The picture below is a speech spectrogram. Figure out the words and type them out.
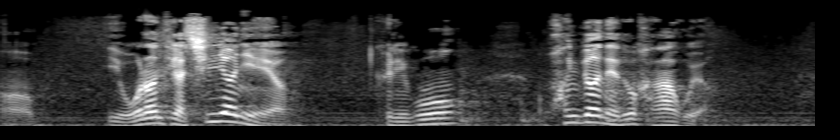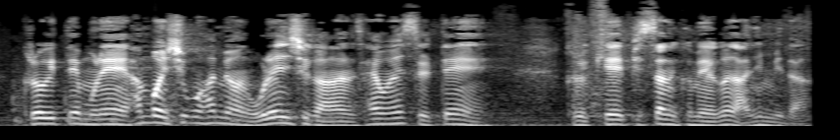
어, 이 워런티가 7년이에요. 그리고 황변에도 강하고요. 그렇기 때문에 한 번 시공하면 오랜 시간 사용했을 때 그렇게 비싼 금액은 아닙니다.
